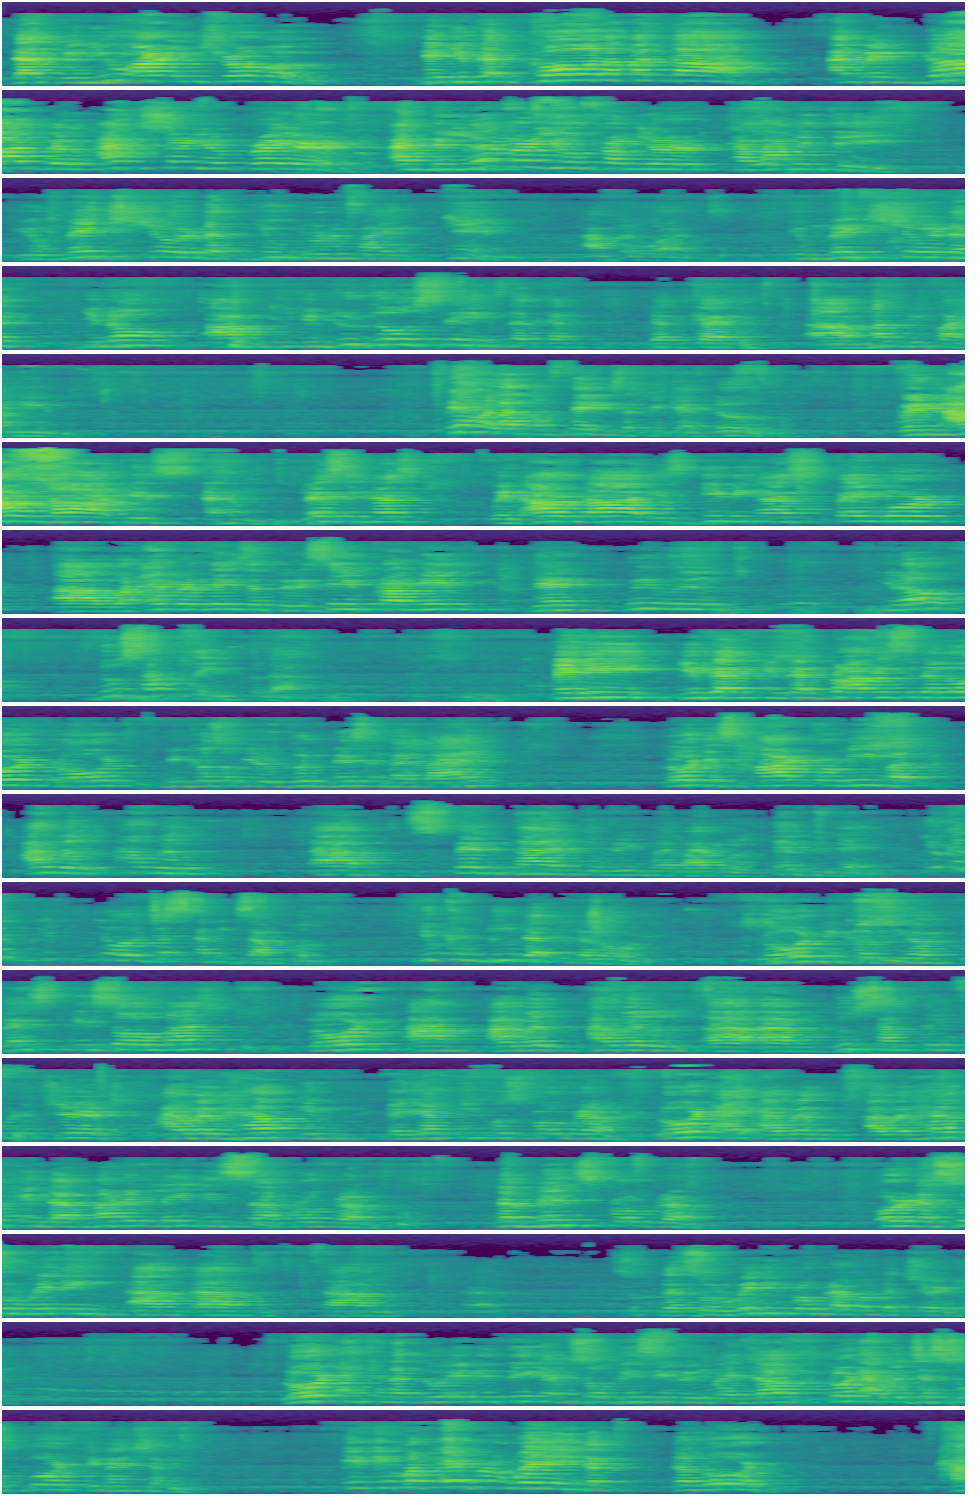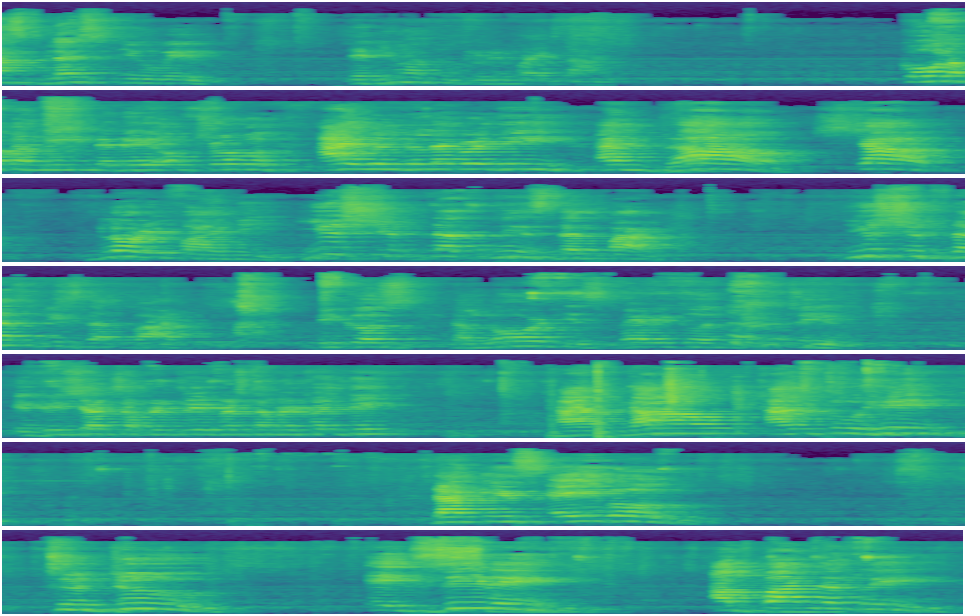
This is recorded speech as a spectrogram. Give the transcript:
that when you are in trouble, then you can call upon God. And when God will answer your prayer and deliver you from your calamity, you make sure that you glorify Him afterwards. You make sure that you know um, you do those things that can that can uh, magnify Him. We have a lot of things that we can do. When our God is blessing us, when our God is giving us favor, uh, whatever things that we receive from Him, then we will, you know, do something to that. Maybe you can you can promise to the Lord, Lord, because of your goodness in my life, Lord, it's hard for me, but I will I will um, spend time to read my Bible every day. You can, you know, just an example. You can do that to the Lord. Lord, because you have blessed me so much, Lord, um, I will, I will uh, um, do something for the church. I will help in the young people's program. Lord, I, I will, I will help in the married ladies uh, program, the men's program, or the soul winning, um, um, um uh, the soul winning program of the church. Lord, I cannot do anything. I'm so busy with my job. Lord, I will just support financially. In, in whatever way that the Lord has blessed you with, then you have to glorify God. Call upon me in the day of trouble. I will deliver thee, and thou shalt glorify me. You should not miss that part. You should not miss that part because the Lord is very good to you. Ephesians chapter 3, verse number 20. And now unto him that is able to do exceeding abundantly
